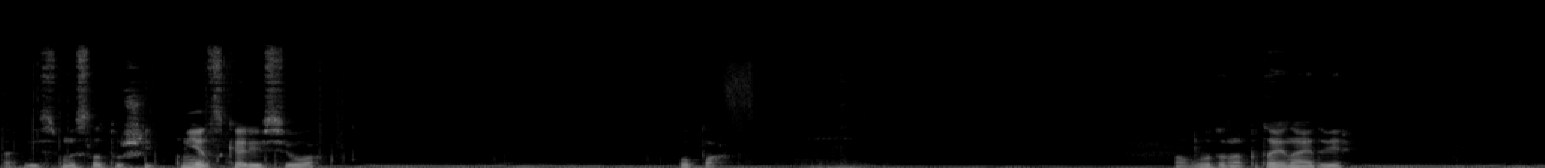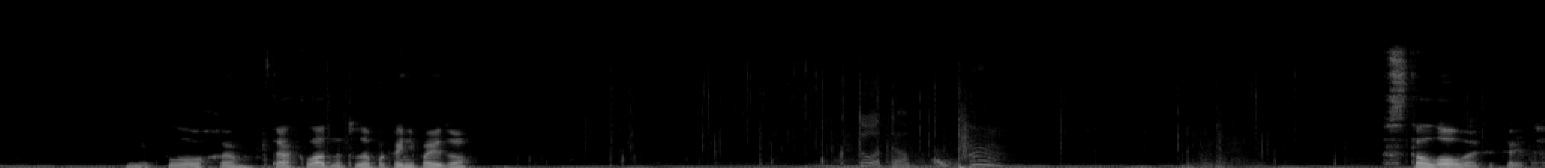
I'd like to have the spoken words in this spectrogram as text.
Так, здесь смысла тушить нет, скорее всего. Опа. А вот она, потайная дверь. Неплохо. Так, ладно, туда пока не пойду. Кто там? Столовая какая-то.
